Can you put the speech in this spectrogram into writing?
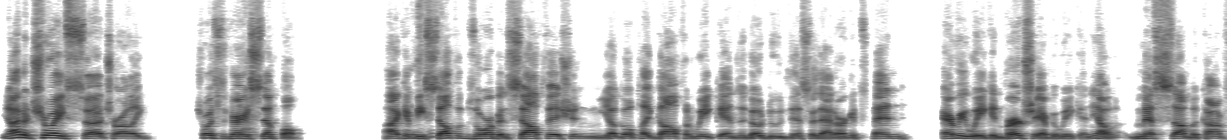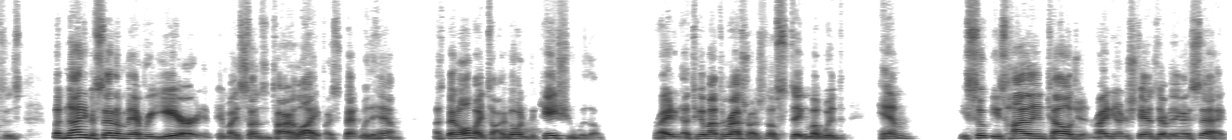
You know, I had a choice, uh, Charley. Choice is very yeah. simple. I can be self-absorbed and selfish, and you'll go play golf on weekends and go do this or that, or I could spend every week and virtually every weekend. You know, miss some of the conferences, but ninety percent of them every year in my son's entire life, I spent with him. I spent all my time. I go on vacation with him, right? I took him out to restaurants. There's no stigma with him. He's he's highly intelligent, right? He understands everything I say.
